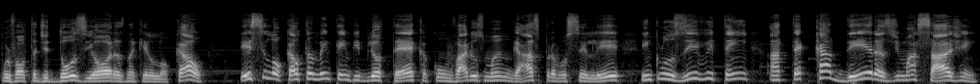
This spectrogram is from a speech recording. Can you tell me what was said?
por volta de 12 horas naquele local. Esse local também tem biblioteca com vários mangás para você ler, inclusive tem até cadeiras de massagem,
